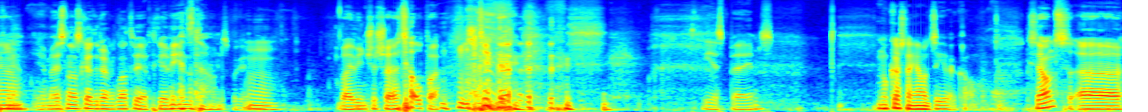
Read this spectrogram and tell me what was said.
Jā. Ja mēs noskaidrojam, ka Latvijā ir tikai viens dāvana. Mm. Vai viņš ir šajā telpā? Iespējams. Nu, kas tam jau dzīvē kaut Kas jauns? Uh,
